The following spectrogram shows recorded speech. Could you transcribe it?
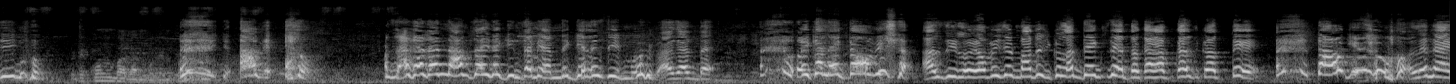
চিনবো। এটা কোন বাগান বলেন তো? আমি জায়গাটার নাম চাই না কিন্তু আমি এমনি গেলেছি ওই বাগানটায়। ওইখানে একটা অফিস আসছিল ওই অফিসের মানুষগুলো দেখছে এত খারাপ কাজ করতে। তাও কিছু বলে নাই।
